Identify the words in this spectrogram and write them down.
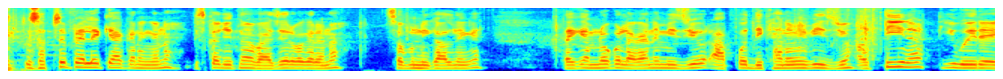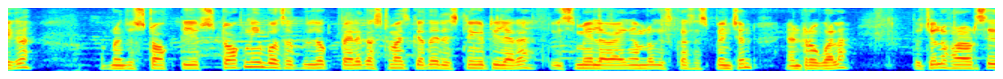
तो सबसे पहले क्या करेंगे ना, इसका जितना वाइजर वगैरह ना, सब निकाल देंगे, ताकि हम लोग को लगाने में ईजी हो और आपको दिखाने में भी ईजी हो। और टी ना टी वही रहेगा। अपना जो स्टॉक टी स्टॉक नहीं बोल सकते लोग पहले कस्टमाइज़ करते हैं रेस्टिंग टी लगा तो इसमें लगाएँगे हम लोग इसका सस्पेंशन एंट्रोक वाला। तो चलो फटाफट से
